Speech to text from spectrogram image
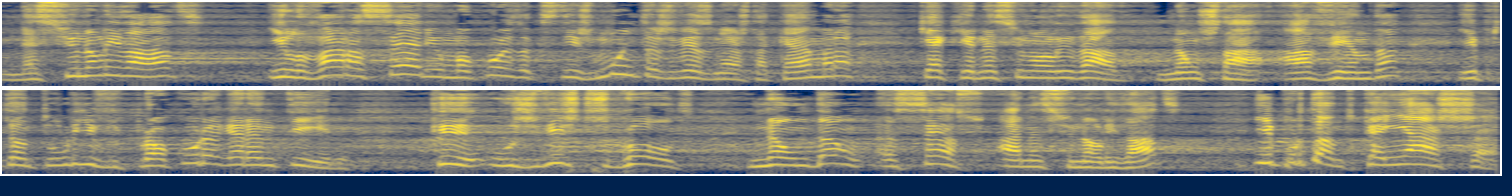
nacionalidade e levar a sério uma coisa que se diz muitas vezes nesta Câmara, que é que a nacionalidade não está à venda e, portanto, o LIVRE procura garantir que os vistos gold não dão acesso à nacionalidade e, portanto, quem acha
